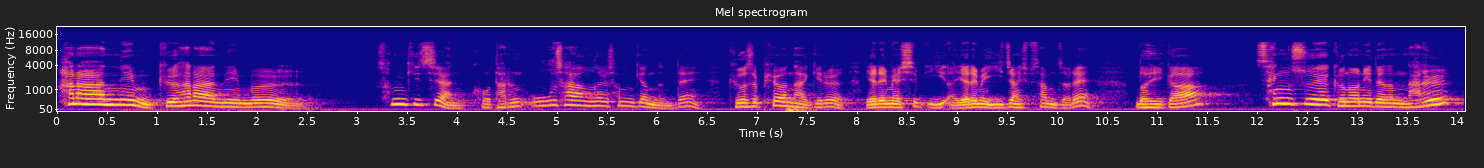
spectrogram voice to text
하나님 그 하나님을 섬기지 않고 다른 우상을 섬겼는데 그것을 표현하기를 예레미야 12 아, 예레미야 2장 13절에 너희가 생수의 근원이 되는 나를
